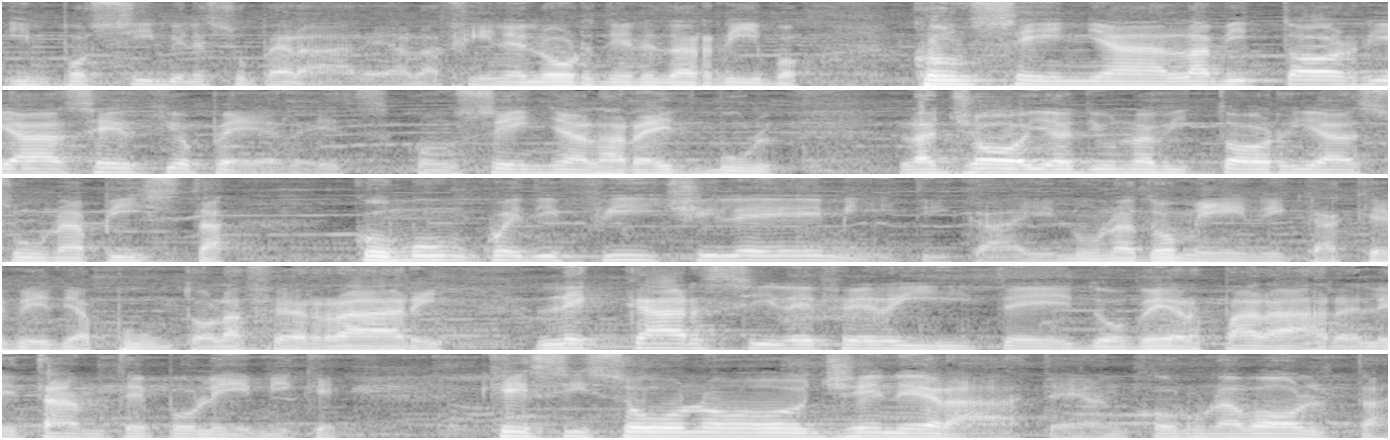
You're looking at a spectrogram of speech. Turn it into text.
impossibile superare. Alla fine l'ordine d'arrivo consegna la vittoria a Sergio Perez, consegna alla Red Bull la gioia di una vittoria su una pista comunque difficile e mitica in una domenica che vede appunto la Ferrari leccarsi le ferite e dover parare le tante polemiche che si sono generate ancora una volta.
